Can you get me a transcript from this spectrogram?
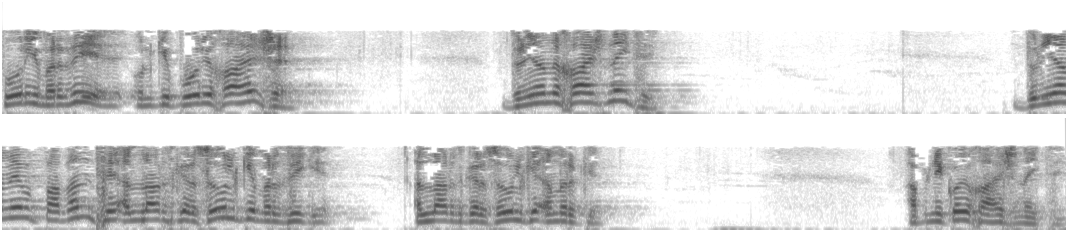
پوری مرضی ہے، ان کی پوری خواہش ہے۔ دنیا میں خواہش نہیں تھی۔ دنیا میں وہ پابند تھے اللہ اور اس کے رسول کی مرضی کے، اللہ اور اس کے رسول کے امر کے۔ اپنی کوئی خواہش نہیں تھی۔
